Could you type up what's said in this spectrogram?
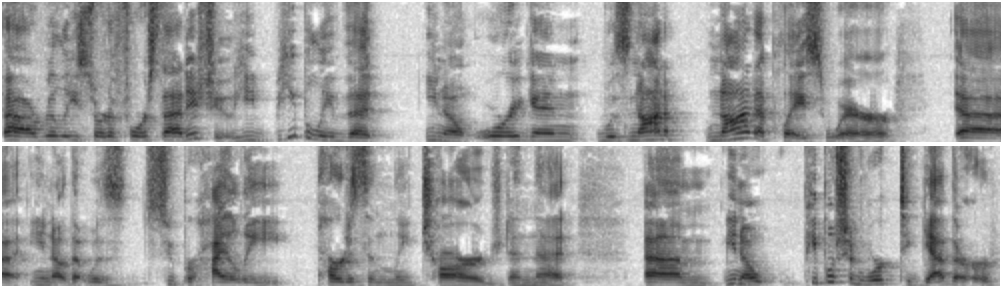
uh, really sort of forced that issue. He he believed that you know Oregon was not a not a place where uh, you know that was super highly partisanly charged, and that um, you know people should work together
